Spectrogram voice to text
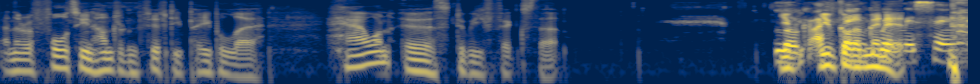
and there are 1,450 people there. How on earth do we fix that? Look, you've, you've I think we're missing.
